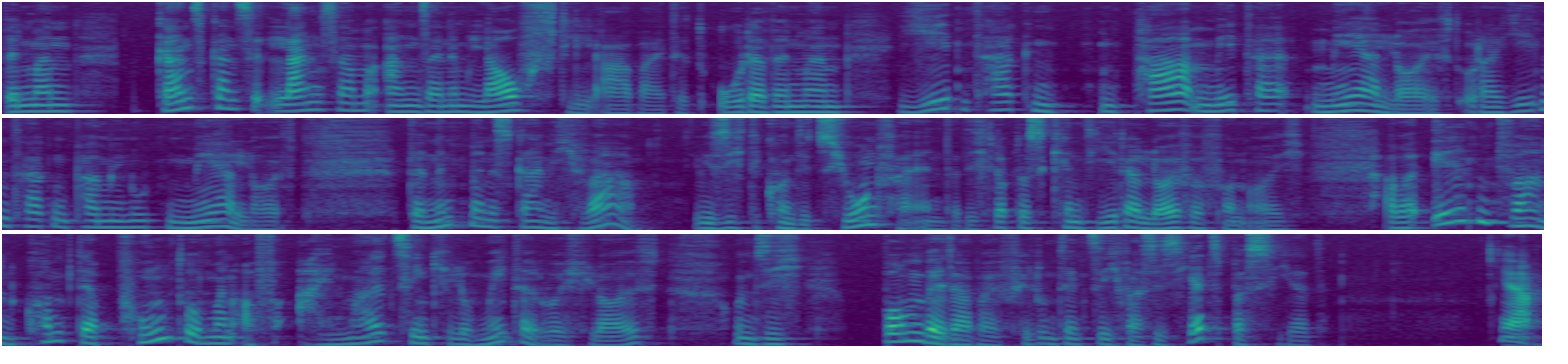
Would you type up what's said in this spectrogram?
Wenn man ganz, ganz langsam an seinem Laufstil arbeitet oder wenn man jeden Tag ein paar Meter mehr läuft oder jeden Tag ein paar Minuten mehr läuft, dann nimmt man es gar nicht wahr, wie sich die Kondition verändert. Ich glaube, das kennt jeder Läufer von euch. Aber irgendwann kommt der Punkt, wo man auf einmal zehn Kilometer durchläuft und sich Bombe dabei fühlt und denkt sich, was ist jetzt passiert? Ja,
